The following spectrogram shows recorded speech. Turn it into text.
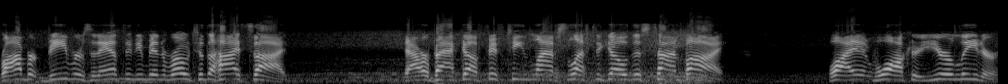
Robert Beavers and Anthony Monroe to the high side. Tower back up. 15 laps left to go this time by. Wyatt Walker, your leader.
